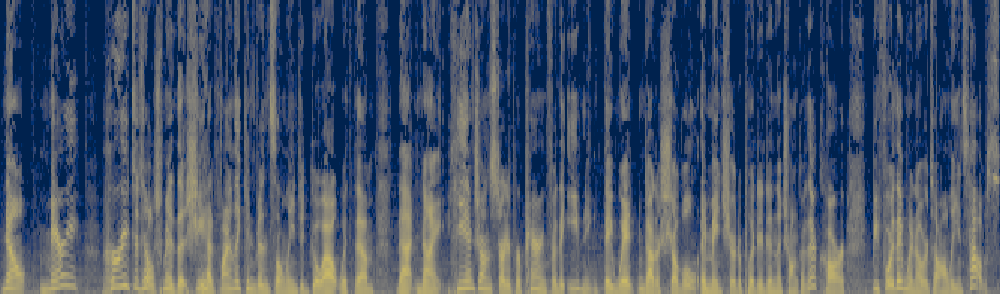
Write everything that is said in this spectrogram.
Now, Mary hurried to tell Schmid that she had finally convinced Alleen to go out with them that night. He and John started preparing for the evening. They went and got a shovel and made sure to put it in the trunk of their car before they went over to Alleen's house.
